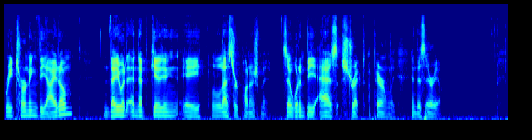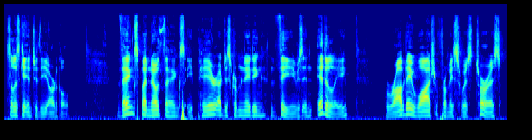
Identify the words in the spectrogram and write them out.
returning the item, they would end up getting a lesser punishment. So it wouldn't be as strict, apparently, in this area. So let's get into the article. Thanks but no thanks, a pair of discriminating thieves in Italy robbed a watch from a Swiss tourist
